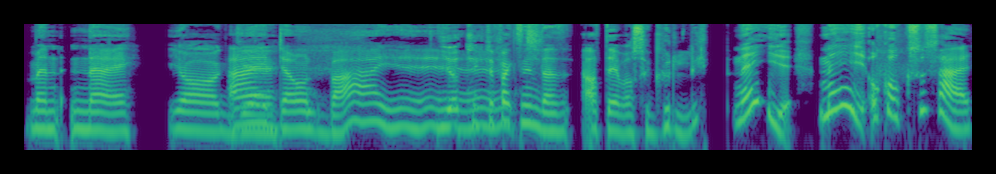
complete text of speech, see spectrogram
Men nej, jag, I don't buy it. jag tyckte faktiskt inte att det var så gulligt. Nej, nej. och också så här.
